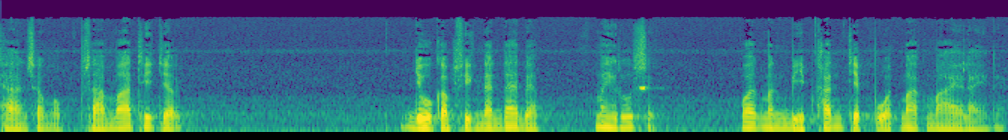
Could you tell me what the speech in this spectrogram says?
ฌานสงบ สามารถที่จะอยู่กับสิ่งนั้นได้แบบไม่รู้สึก ว่ามันบีบคั้นเจ็บปวดมากมายอะไรเนี่ย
